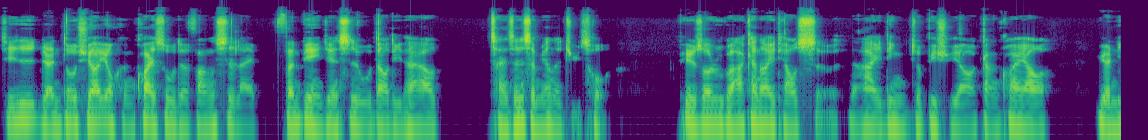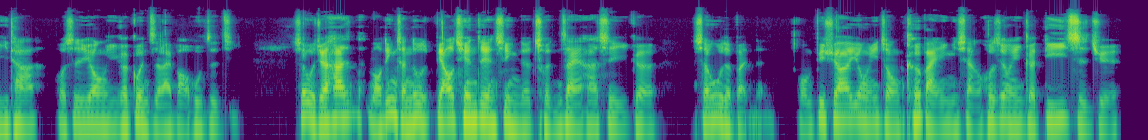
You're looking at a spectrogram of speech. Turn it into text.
其实人都需要用很快速的方式来分辨一件事物到底它要产生什么样的举措。譬如说，如果他看到一条蛇，那他一定就必须要赶快要远离它，或是用一个棍子来保护自己。所以，我觉得它某定程度标签这件事情的存在，它是一个生物的本能。我们必须要用一种刻板印象，或是用一个第一直觉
